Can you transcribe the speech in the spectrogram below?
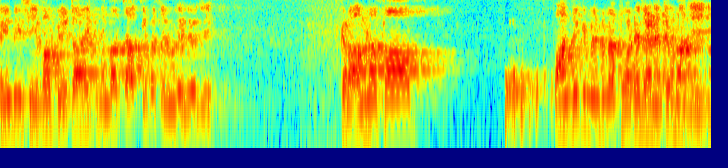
ਇਹਦੀ ਸੇਵਾ ਭੇਟਾ ਇੱਕ ਬੰਦਾ ਚੱਕ ਕੇ ਬੱਚੇ ਨੂੰ ਦੇ ਦਿਓ ਜੀ। ਕਰਾਂਗਣਾ ਸਾਹਿਬ, ਪੰਜ ਕੁ ਮਿੰਟ ਮੈਂ ਤੁਹਾਡੇ ਲੈਣੇ ਚਾਹੁੰਦਾ ਜੀ।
